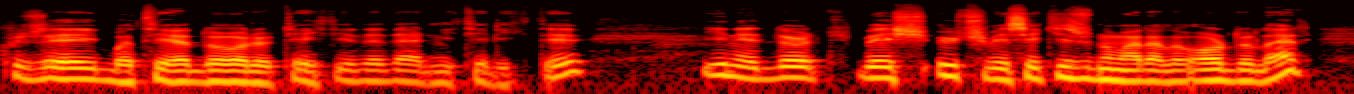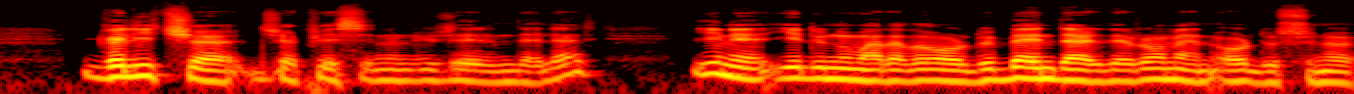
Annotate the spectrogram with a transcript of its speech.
kuzey batıya doğru tehdit eder nitelikte. Yine 4, 5, 3 ve 8 numaralı ordular Galicia cephesinin üzerindeler. Yine 7 numaralı ordu Bender'de Roman ordusunu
